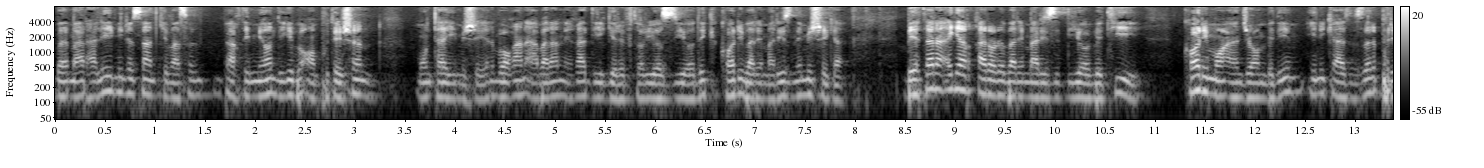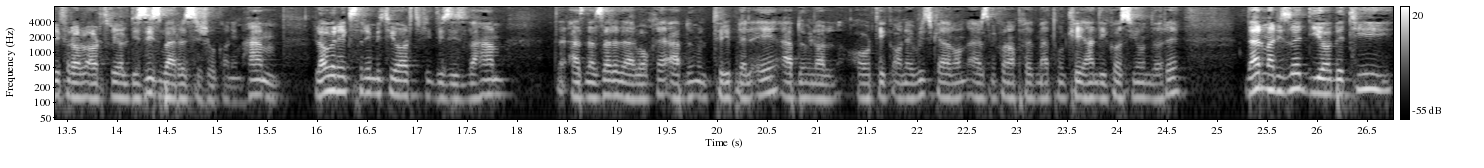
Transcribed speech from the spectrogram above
به مرحله می‌رسند که مثلا وقتی میان دیگه به amputation منتهی میشه. یعنی واقعا اولا اینقدر دیگه گرفتاری یا زیاده که کاری برای مریض نمیشه کرد. بهتره اگر قراره برای مریض دیابتی کاری ما انجام بدیم اینی که از نظر peripheral arterial disease بررسیش کنیم. هم lower extremity artery disease و هم از نظر در واقع abdomen triple A abdominal aortic aneurysm که الان عرض می‌کنم خدمتتون که اندیکاسیون داره. در مریضای دیابتی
